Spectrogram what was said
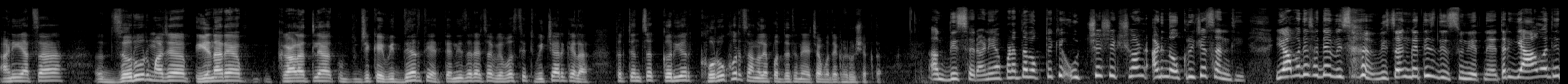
आणि याचा जरूर माझ्या येणाऱ्या काळातल्या जे काही विद्यार्थी आहेत त्यांनी जर याचा व्यवस्थित विचार केला तर त्यांचं करिअर खरोखर चांगल्या पद्धतीने याच्यामध्ये घडू शकतं. अगदीच सर. आणि आपण आता बघतो की उच्च शिक्षण आणि नोकरीच्या संधी यामध्ये सध्या विस विसंगतीच दिसून येत नाही. तर यामध्ये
